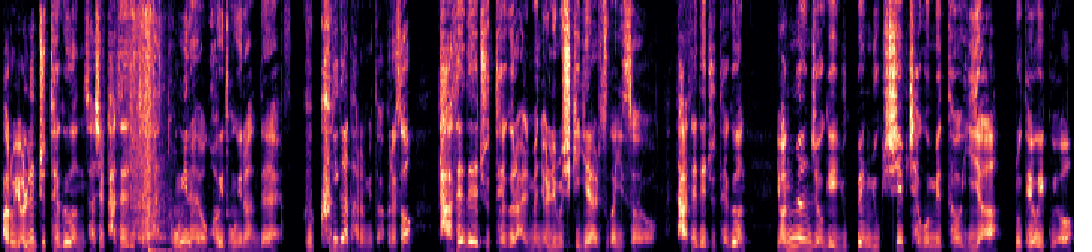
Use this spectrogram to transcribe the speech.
바로 연립주택은 사실 다세대 주택과 동일해요. 거의 동일한데 그 크기가 다릅니다. 그래서 다세대 주택을 알면 연립을 쉽게 이해할 수가 있어요. 다세대 주택은 연면적이 660제곱미터 이하로 되어 있고요.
